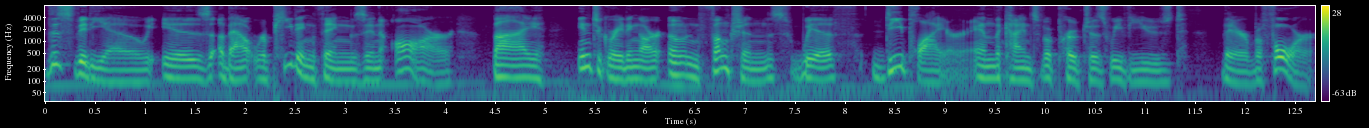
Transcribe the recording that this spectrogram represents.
This video is about repeating things in R by integrating our own functions with dplyr and the kinds of approaches we've used there before.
